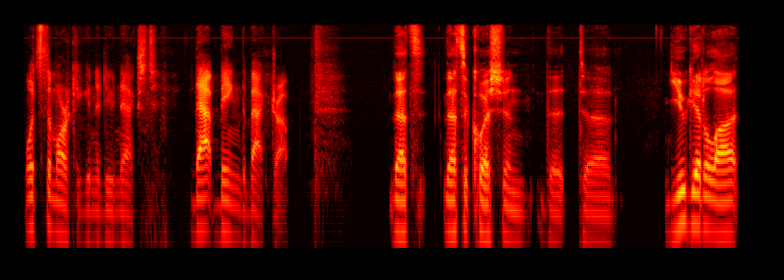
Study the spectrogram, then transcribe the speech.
what's the market going to do next? That being the backdrop. That's that's a question that uh, you get a lot.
